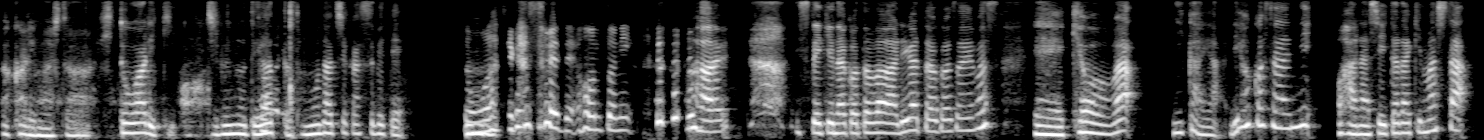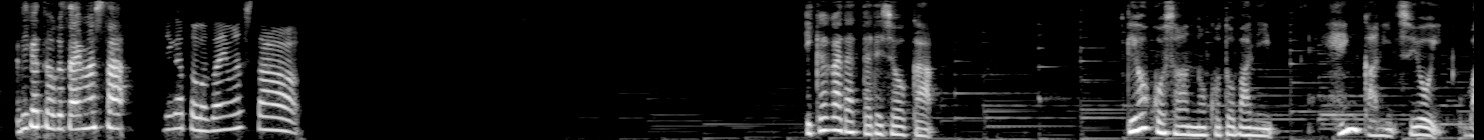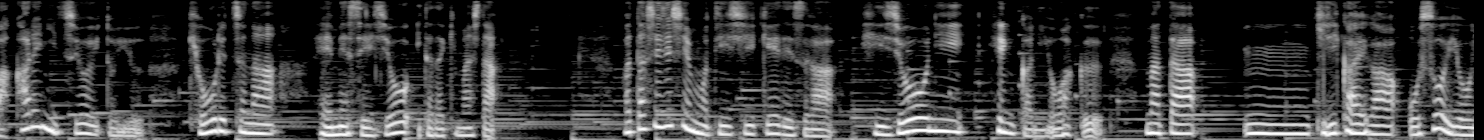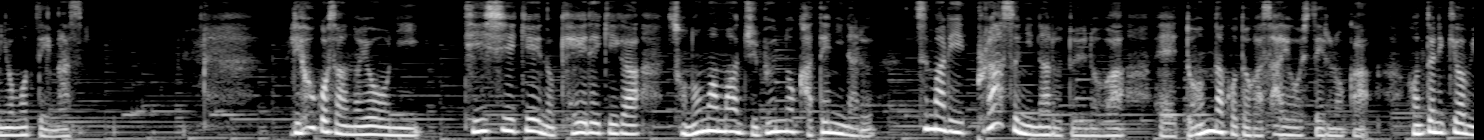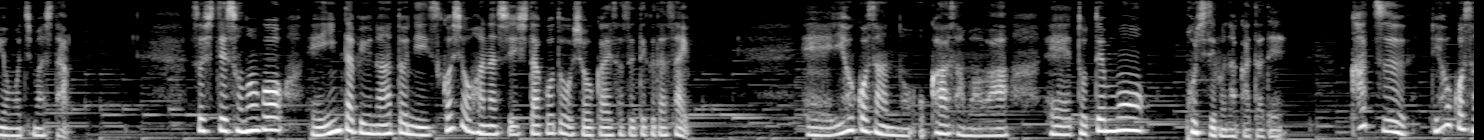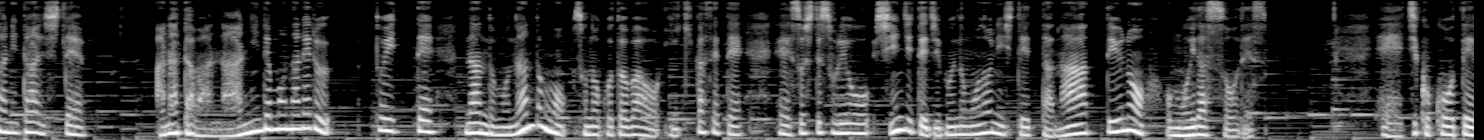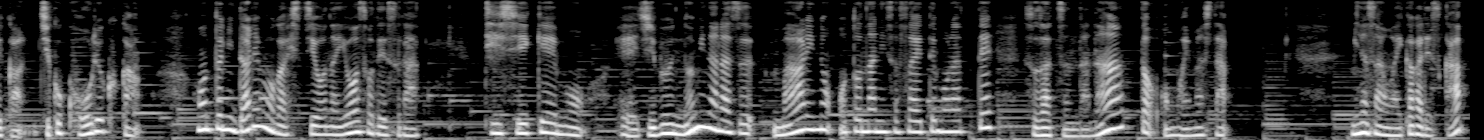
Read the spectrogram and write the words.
わかりました。人ありき。自分の出会った友達がすべて。友達がすべて、うん、本当に。はい。素敵な言葉ありがとうございます。えー、今日は、ニカヤリホコさんにお話いただきました。ありがとうございました。ありがとうございました。いかがだったでしょうか？りょうこさんの言葉に変化に強い、別れに強いという強烈なメッセージをいただきました。私自身も TCK ですが、非常に変化に弱く、また、うーん、切り替えが遅いように思っています。りほこさんのように TCK の経歴がそのまま自分の糧になる、つまりプラスになるというのは、えー、どんなことが作用しているのか、本当に興味を持ちました。そしてその後、インタビューの後に少しお話ししたことを紹介させてください。えー、りほこさんのお母様は、えー、とてもポジティブな方で、かつ、りほこさんに対して、あなたは何にでもなれると言って何度も何度もその言葉を言い聞かせて、えー、そしてそれを信じて自分のものにしていったなっていうのを思い出すそうです。えー、自己肯定感、自己効力感、本当に誰もが必要な要素ですが、TCK も、えー、自分のみならず周りの大人に支えてもらって育つんだなぁと思いました。皆さんはいかがですか？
